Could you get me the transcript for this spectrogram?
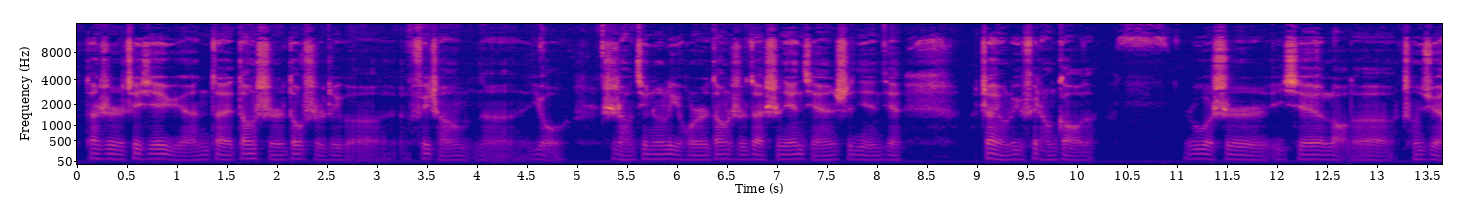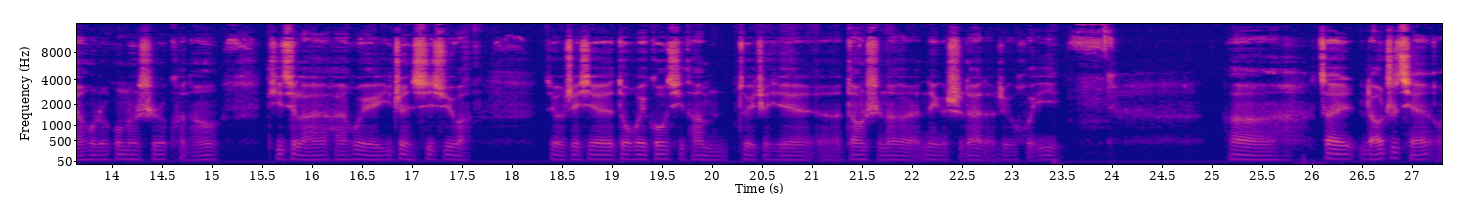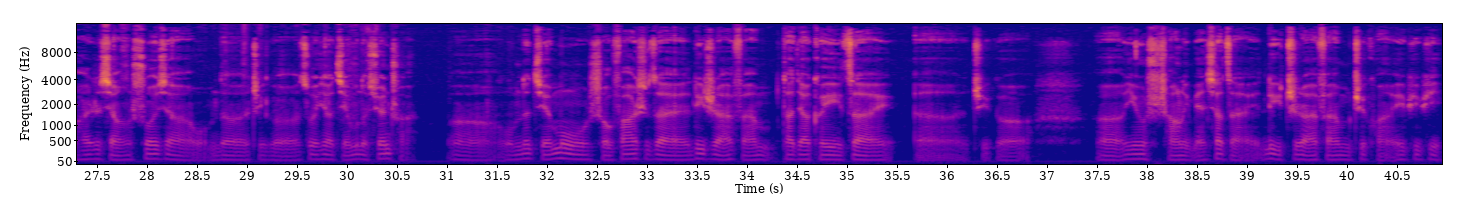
但是这些语言在当时都是这个非常呃有市场竞争力，或者当时在十年前、十几年前占有率非常高的。如果是一些老的程序员或者工程师，可能提起来还会一阵唏嘘吧。就这些都会勾起他们对这些呃当时那个那个时代的这个回忆。呃，在聊之前，我还是想说一下我们的这个做一下节目的宣传。呃，我们的节目首发是在励志 FM，大家可以在呃这个呃应用市场里面下载励志 FM 这款 APP，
